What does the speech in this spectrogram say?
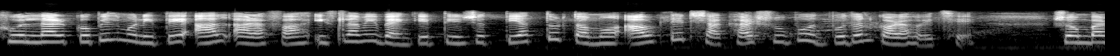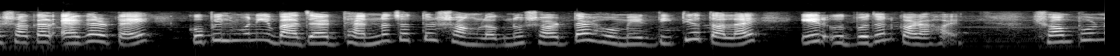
খুলনার কপিলমুনিতে আল আরাফাহ ইসলামী ব্যাংকের তিনশো তিয়াত্তরতম আউটলেট শাখার শুভ উদ্বোধন করা হয়েছে। সোমবার সকাল এগারোটায় কপিলমুনি বাজার ধ্যান্য চত্বর সংলগ্ন সর্দার হোমের দ্বিতীয় তলায় এর উদ্বোধন করা হয়। সম্পূর্ণ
